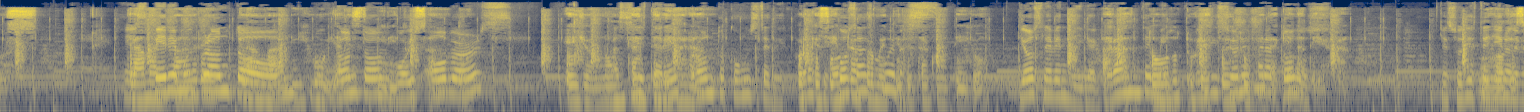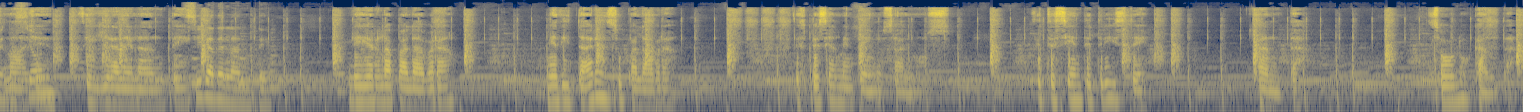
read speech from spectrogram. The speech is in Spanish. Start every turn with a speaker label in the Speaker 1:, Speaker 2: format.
Speaker 1: Jesús.
Speaker 2: Espere muy pronto, muy pronto, voiceovers.
Speaker 1: Ellos nunca
Speaker 2: Así estaré
Speaker 1: te
Speaker 2: pronto con ustedes.
Speaker 1: Porque siempre han prometido estar contigo.
Speaker 2: Dios le bendiga grandemente. Bendiciones para todos. Que su día esté
Speaker 1: No
Speaker 2: lleno de bendición.
Speaker 1: seguir adelante,
Speaker 2: Siga adelante.
Speaker 1: leer la palabra, meditar en su palabra, especialmente en los salmos. Si te sientes triste, canta, solo canta.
